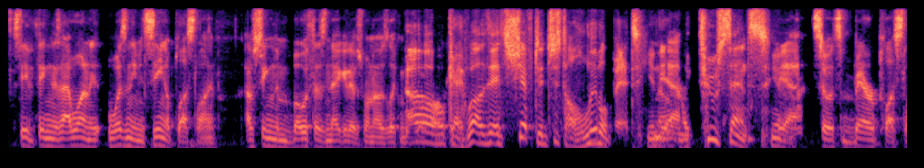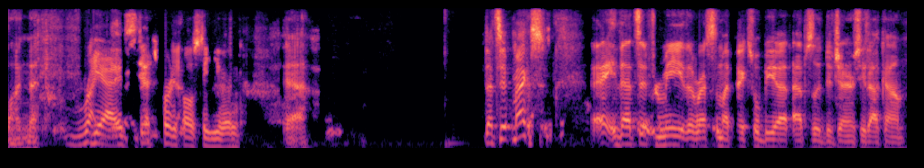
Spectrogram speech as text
See, the thing is, I wanted, wasn't even seeing a plus line. I was seeing them both as negatives when I was looking. at Oh, okay. Well, it's shifted just a little bit. You know, Yeah. like two cents. you know. yeah. So it's bare plus line then. right. Yeah, it's, it's pretty close to even. Yeah. That's it, Max. Hey, that's it for me. The rest of my picks will be at absolutedegeneracy.com.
